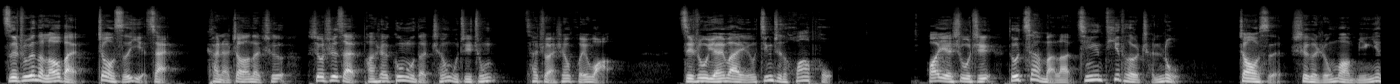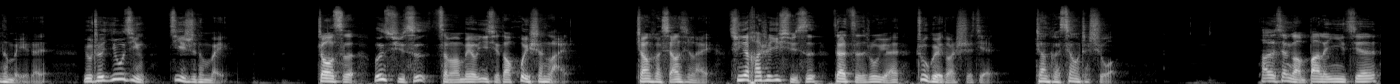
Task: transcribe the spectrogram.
紫竹园的老板赵子也在。看着赵阳的车消失在盘山公路的晨雾之中，才转身回往。紫竹园外有精致的花圃，花叶树枝都占满了晶莹剔透的晨露。赵子是个容貌明艳的美人，有着幽静寂静的美。赵子问许思怎么没有一起到惠山来。张可想起来，去年还是与许思在紫竹园住过一段时间。张可笑着说：“他在香港办了一间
